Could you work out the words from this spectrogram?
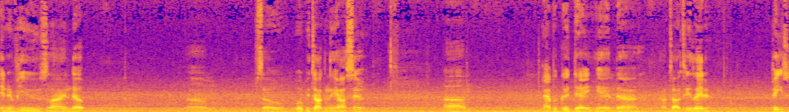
interviews lined up. Um, so we'll be talking to y'all soon. Um, have a good day, and uh, I'll talk to you later. Peace.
